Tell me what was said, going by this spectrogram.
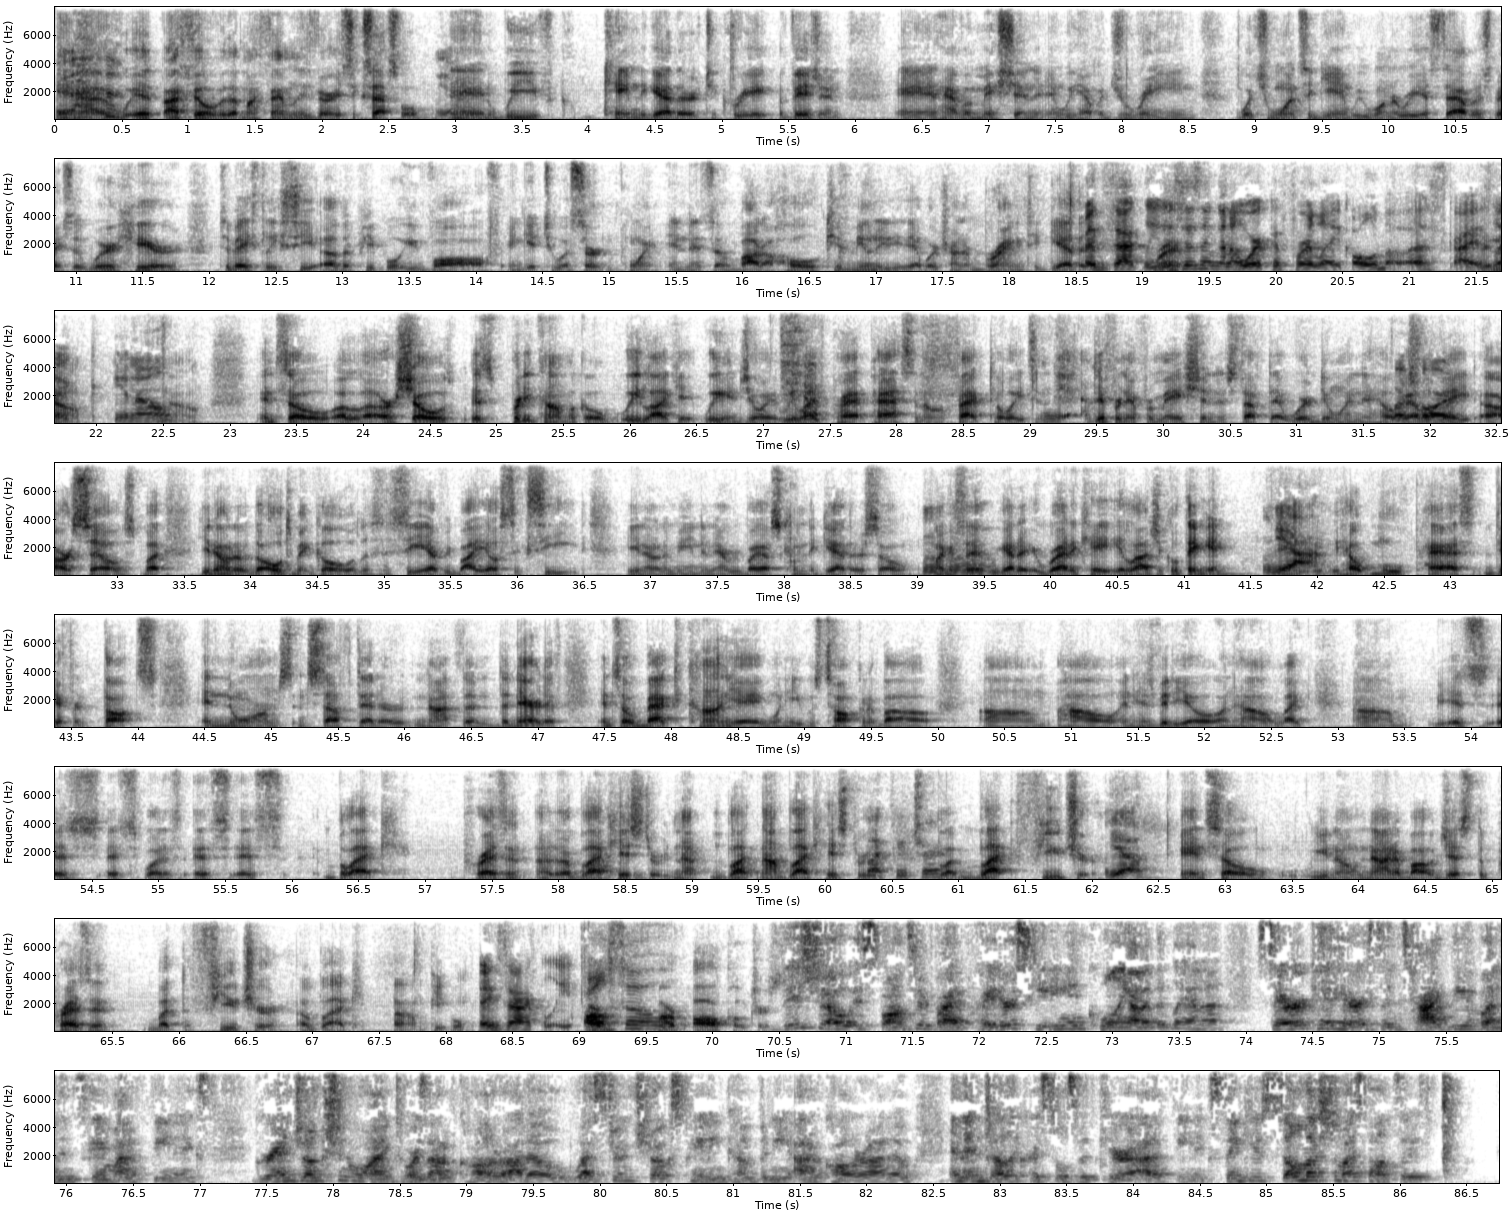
and I, it, I feel that my family is very successful, Yeah. and we've came together to create a vision and have a mission, and we have a dream, which once again we want to reestablish. Basically, we're here to basically see other people evolve and get to a certain point, and it's about a whole community that we're trying to bring together. Exactly. right? This isn't gonna work if we're like all about us guys. No. Like you know. No. And so uh, our shows it's pretty comical. We like it. We enjoy it. We like pra- passing on factoids and Yeah. different information and stuff that we're doing to help For sure. elevate uh, ourselves. But you know, the, the ultimate goal is to see everybody else succeed. You know what I mean? And everybody else come together. So, like I said, we got to eradicate illogical thinking. and Mm-hmm. Yeah. help move past different thoughts and norms and stuff that are not the, the narrative. And so back to Kanye when he was talking about um, how in his video and how like um, it's it's it's what is it's it's black present uh, or black history not black not black history Black future? black, black future Yeah. and so you know not about just the present but the future of black um, people Exactly. Our- also, our all cultures This show is sponsored by Prater's Heating and Cooling out of Atlanta, Sarah K. Harrison Tag the Abundance Game out of Phoenix, Grand Junction Wine Tours out of Colorado, Western Strokes Painting Company out of Colorado, and Angelic Crystals with Kira out of Phoenix. Thank you so much to my sponsors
